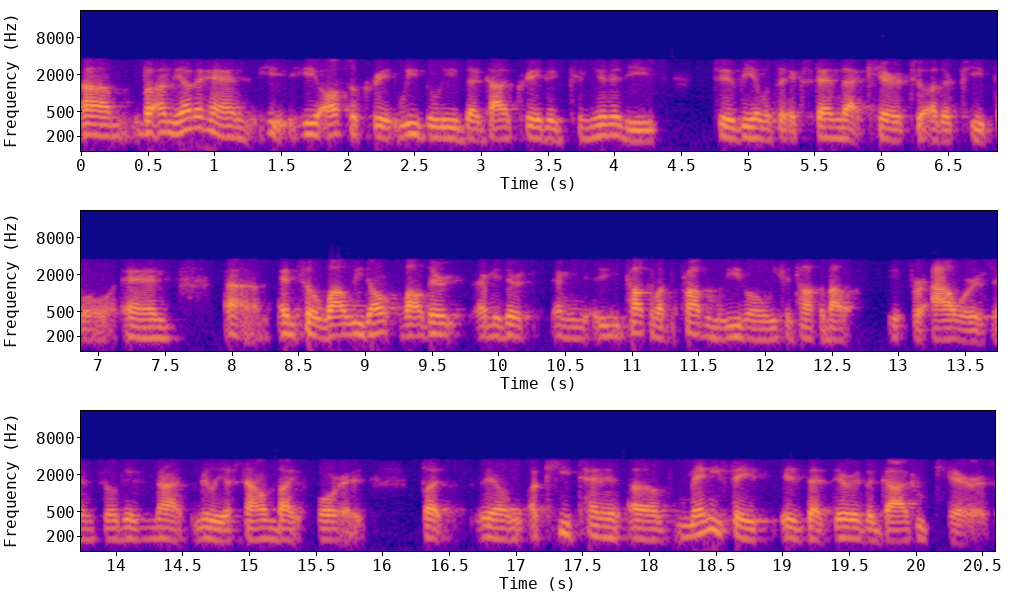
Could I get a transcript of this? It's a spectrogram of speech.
Um, but on the other hand, he, he also create. We believe that God created communities to be able to extend that care to other people. And um, and so while we don't, while there, I mean, there's, I mean, you talk about the problem of evil, and we can talk about it for hours. And so there's not really a soundbite for it. But you know, a key tenet of many faiths is that there is a God who cares,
